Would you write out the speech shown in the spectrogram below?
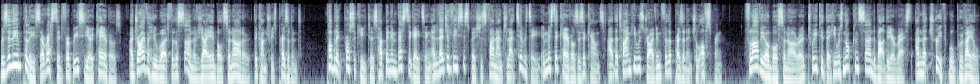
Brazilian police arrested Fabricio Queiroz, a driver who worked for the son of Jair Bolsonaro, the country's president. Public prosecutors have been investigating allegedly suspicious financial activity in Mr. Queiroz's accounts at the time he was driving for the presidential offspring. Flavio Bolsonaro tweeted that he was not concerned about the arrest and that truth will prevail.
